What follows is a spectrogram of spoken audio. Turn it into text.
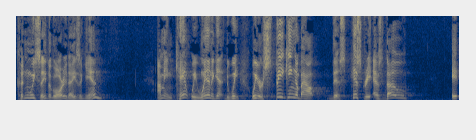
couldn't we see the glory days again? I mean, can't we win again? We, we are speaking about this history as though it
